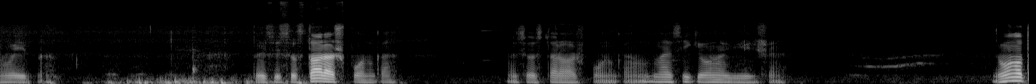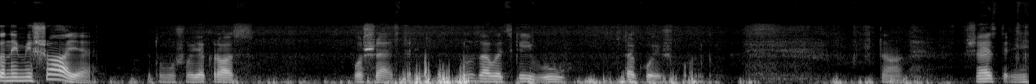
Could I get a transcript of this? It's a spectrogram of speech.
ну видно. Тобто ось стара шпонка. Ось ось стара шпонка. Ну, наскільки воно більше. Ну, Воно то не мішає, тому що якраз по шестерні. Ну, заводський був з такою шпонкою. Так, шестерні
